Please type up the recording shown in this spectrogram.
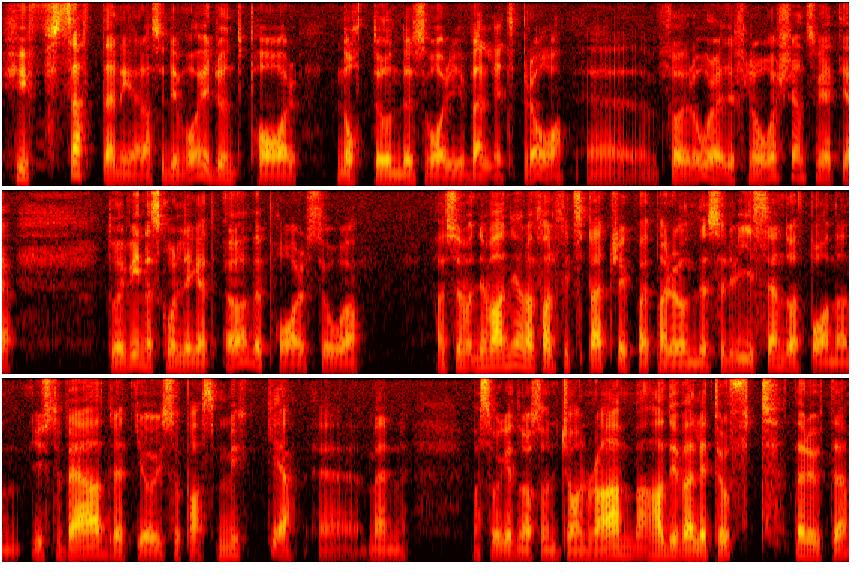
hyfsat där nere. Alltså, det var ju runt par något under så var det ju väldigt bra. Eh, förra året, eller för några år sedan så vet jag, då har vinnarskåren legat över par så Alltså, nu vann i alla fall Fitzpatrick på ett par runder så det visar ändå att banan, just vädret gör ju så pass mycket. Eh, men man såg att några som John Rahm hade ju väldigt tufft där ute.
